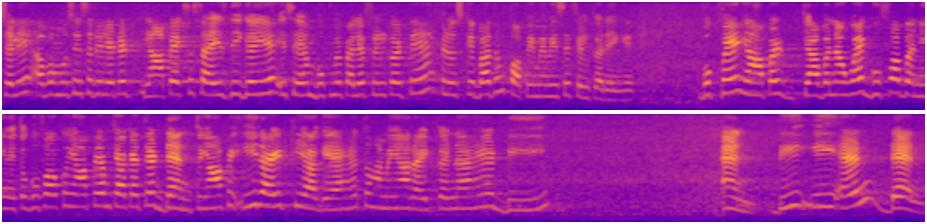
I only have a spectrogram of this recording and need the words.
चलिए, अब हम उसी से रिलेटेड यहाँ पे एक्सरसाइज दी गई है। इसे हम बुक में पहले फिल करते हैं, फिर उसके बाद हम कॉपी में भी इसे फिल करेंगे। बुक में यहाँ पर क्या बना हुआ है? गुफा बनी हुई तो गुफा को यहाँ पे हम क्या कहते हैं? डेन तो यहाँ पे ई राइट किया गया है तो हमें यहाँ राइट करना है D D E N den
